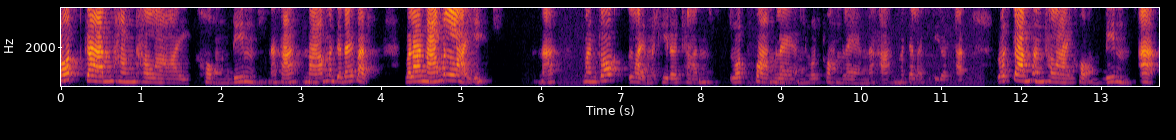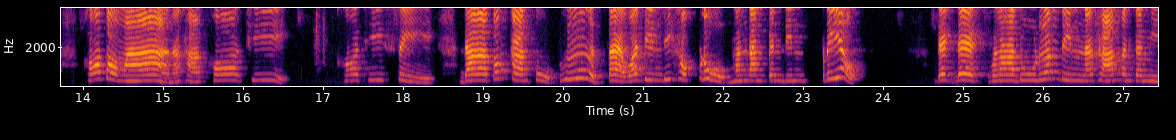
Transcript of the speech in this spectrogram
ลดการพังทลายของดินนะคะ น้ำมันจะได้แบบ เวลาน้ำมันไหลนะมันก็ไหลมาทีละชั้น ลดความแรง ลดความแรงนะคะ มันจะไหลทีละชั้น ลดการพังทลายของดินอะข้อต่อมานะคะ ข้อที่ ข้อที่สี่ดาต้องการปลูกพืช แต่ว่าดินที่เขาปลูกมันดันเป็นดินเปรี้ยว เด็กๆ เวลาดูเรื่องดินนะคะ มันจะมี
